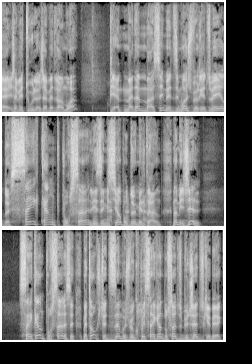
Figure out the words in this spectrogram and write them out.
Euh, j'avais tout là, j'avais devant moi. Puis euh, Madame Massé me dit moi je veux réduire de 50% les émissions pour 2030. Non mais Gilles, 50% là, c'est mettons que je te disais moi je veux couper 50% du budget du Québec.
